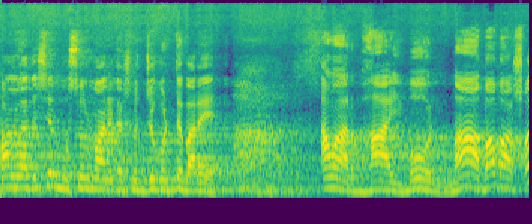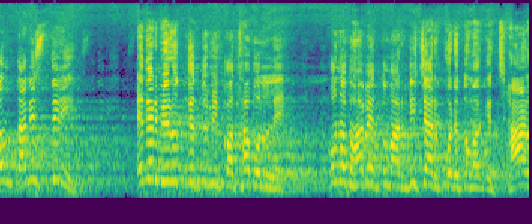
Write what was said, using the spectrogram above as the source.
বাংলাদেশের মুসলমান এটা সহ্য করতে পারে। আমার ভাই, বোন, মা, বাবা, সন্তান, স্ত্রী, এদের বিরুদ্ধে তুমি কথা বললে, কোনোভাবে তোমার বিচার করে তোমাকে ছাড়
